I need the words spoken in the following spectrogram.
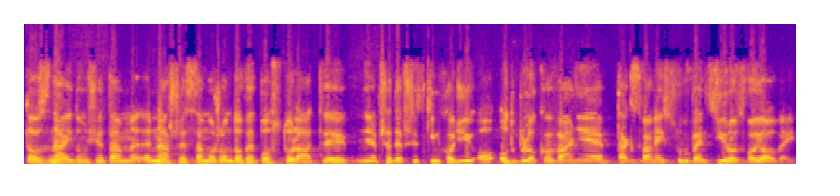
to znajdą się tam nasze samorządowe postulaty. Przede wszystkim chodzi o odblokowanie tak zwanej subwencji rozwojowej.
